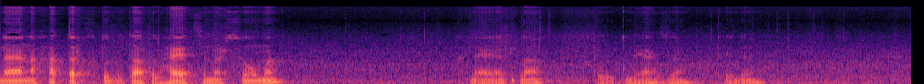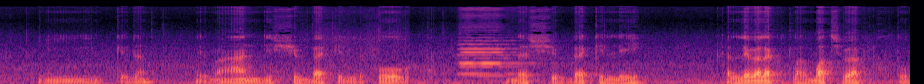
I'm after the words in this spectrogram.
لا أنا حتى الخطوط بتاعت ال heights مرسومة. خلينا نطلع خطوط جاهزة كده. كده. يبقى عندي الشباك اللي فوق. ده الشباك اللي إيه؟ خلي بالك متلخبطش بقى في الخطوط.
